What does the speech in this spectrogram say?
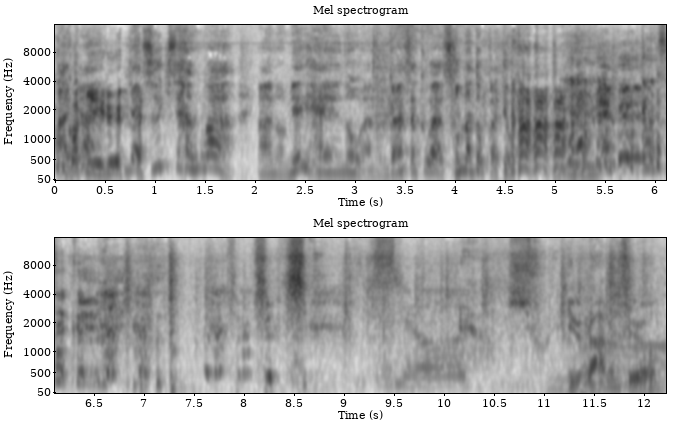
あ ここにいる。じゃ鈴木さんはあの宮城駿のあの贋作はそんなとこから手を贋作。いろいろあるんですよ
